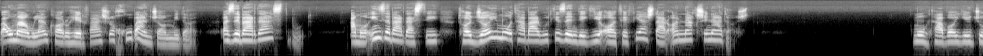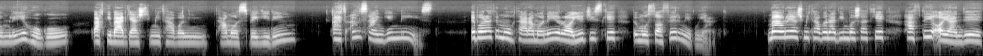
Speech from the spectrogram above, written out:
و او معمولا کار و حرفش را خوب انجام می‌داد و زبردست بود. اما این زبردستی تا جایی معتبر بود که زندگی عاطفیش در آن نقشی نداشت. محتوای جمله هوگو وقتی برگشتی می توانیم تماس بگیریم قطعا سنگین نیست. عبارت محترمانه رایجی است که به مسافر می‌گویند. معنایش می‌تواند این باشد که هفته آینده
